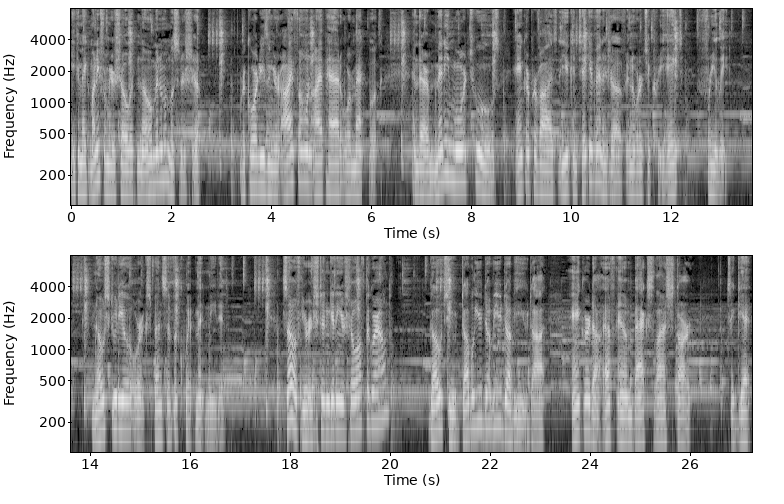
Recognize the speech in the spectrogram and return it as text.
You can make money from your show with no minimum listenership. Record using your iPhone, iPad, or MacBook. And there are many more tools Anchor provides that you can take advantage of in order to create freely. No studio or expensive equipment needed. So, if you're interested in getting your show off the ground, go to www.anchor.fm backslash start to get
